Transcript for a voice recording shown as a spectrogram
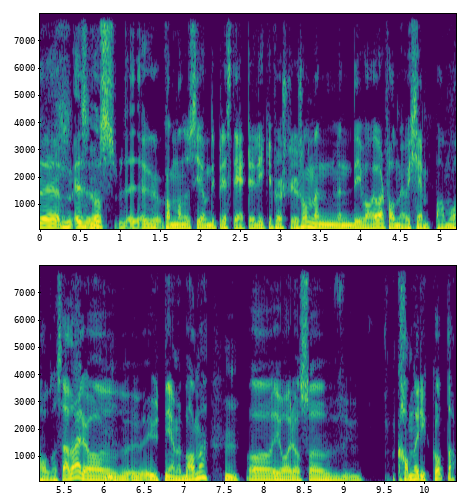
eh, og kan man jo si om de presterte eller ikke i første divisjon, men, men de var jo i hvert fall med og kjempa om å holde seg der, og uten hjemmebane. Mm. Og i år også kan rykke opp, da,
